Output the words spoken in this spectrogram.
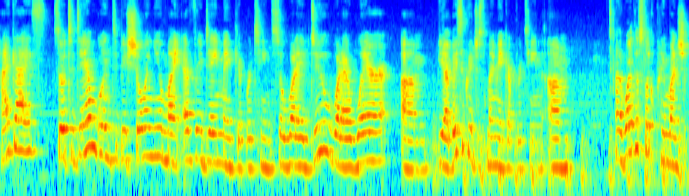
Hi guys! So today I'm going to be showing you my everyday makeup routine. So what I do, what I wear, um, yeah, basically just my makeup routine. Um, I wear this look pretty much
